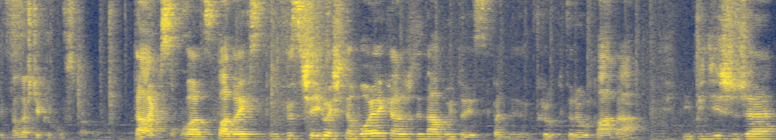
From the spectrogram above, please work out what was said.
12 kroków spadło. tak, spada, sp- wystrzeliłeś naboje, każdy nabój to jest kruk, który upada. I widzisz, że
